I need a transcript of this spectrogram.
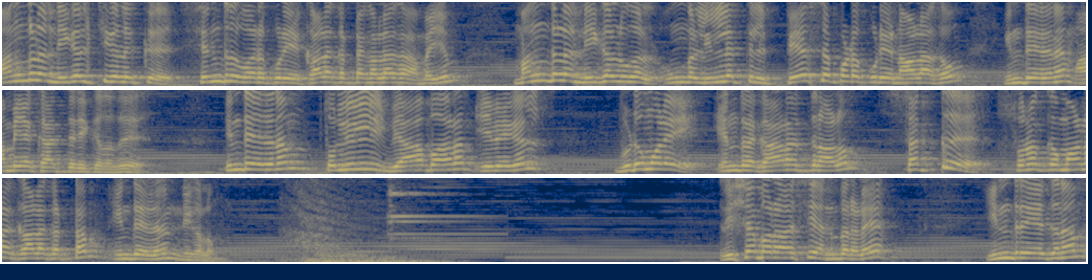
மங்கள நிகழ்ச்சிகளுக்கு சென்று வரக்கூடிய காலகட்டங்களாக அமையும். மங்கள நிகழ்வுகள் உங்கள் இல்லத்தில் பேசப்படக்கூடிய நாளாகவும் இன்றைய தினம் அமைய காத்திருக்கிறது. இன்றைய தினம் தொழில் வியாபாரம் இவைகள் விடுமுறை என்ற காரணத்தினாலும் சற்று சுணக்கமான காலகட்டம் இன்றைய தினம் நிகழும். ரிஷபராசி அன்பர்களே இன்றைய தினம்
